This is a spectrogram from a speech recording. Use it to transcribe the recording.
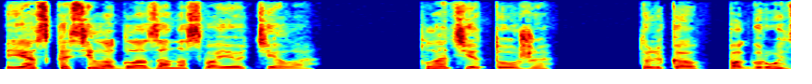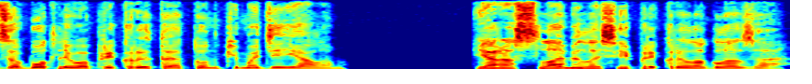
Я скосила глаза на свое тело. Платье тоже, только по грудь заботливо прикрытая тонким одеялом. Я расслабилась и прикрыла глаза.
